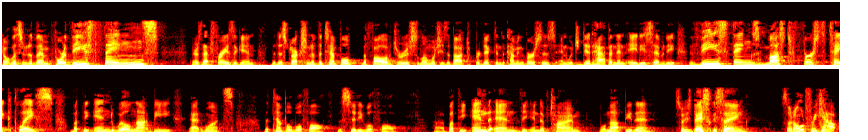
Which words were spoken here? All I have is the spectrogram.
Don't listen to them. For these things, there's that phrase again the destruction of the temple, the fall of Jerusalem, which he's about to predict in the coming verses, and which did happen in AD 70. These things must first take place, but the end will not be at once. The temple will fall, the city will fall. Uh, but the end end, the end of time, will not be then. So he's basically saying, so don't freak out.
